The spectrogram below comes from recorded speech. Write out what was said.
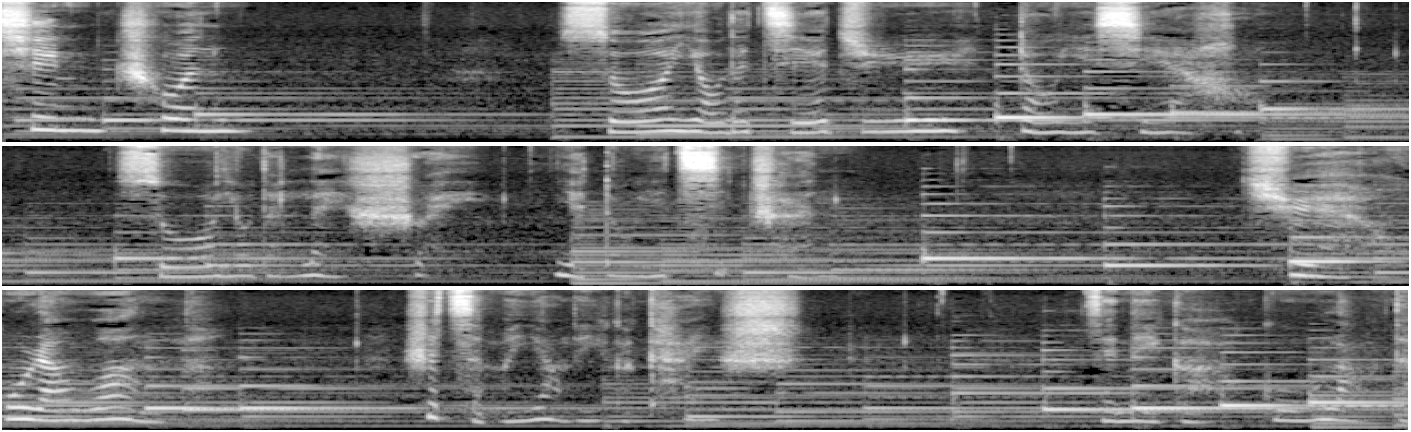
青春，所有的结局都已写好，所有的泪水也都已启程，却忽然忘了是怎么样的一个开始，在那个古老的、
